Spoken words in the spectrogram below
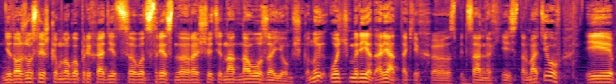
Не должно слишком много приходиться вот средств на расчете на одного заемщика. Ну, очень ряд, ряд таких э, специальных есть нормативов. И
